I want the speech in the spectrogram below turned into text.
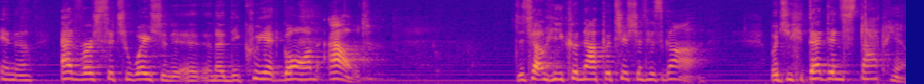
in an adverse situation, and a decree had gone out to tell him he could not petition his God. But you, that didn't stop him.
